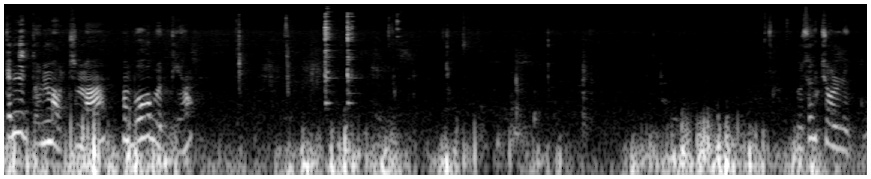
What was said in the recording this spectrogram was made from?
깻잎도 얼마 없지만 한번 먹어볼게요. 무생채 올리고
